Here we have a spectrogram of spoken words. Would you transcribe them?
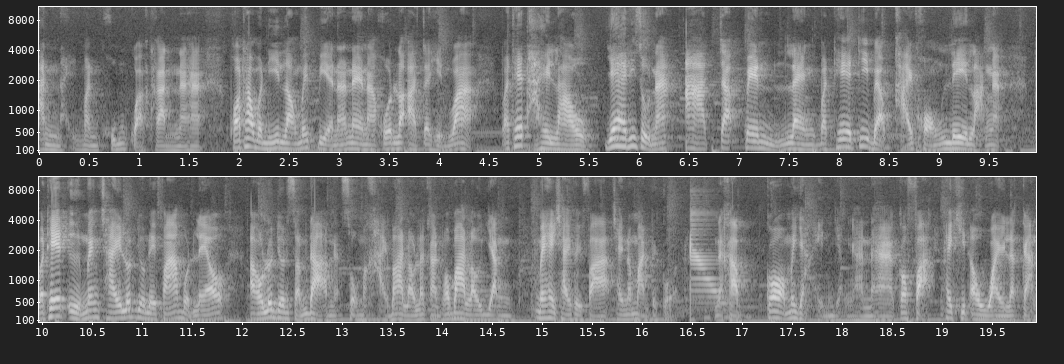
อันไหนมันคุ้มกว่ากันนะฮะ เพราะถ้าวันนี้เราไม่เปลี่ยนนะในอนาคตเราอาจจะเห็นว่าประเทศไทยเราแย่ที่สุดนะ อาจจะเป็นแหล่งประเทศที่แบบขายของเลหลังอะประเทศอื่นแม่งใช้รถยนต์ไฟฟ้าหมดแล้ว เอารถยนต์สันดาปเนี่ยส่งมาขายบ้านเราแล้วกัน เพราะบ้านเรายังไม่ให้ใช้ไฟฟ้าใช้น้ำมันไปก่อนนะครับ ก็ไม่อยากเห็นอย่างนั้นนะฮะ ก็ฝากให้คิดเอาไว้ละกัน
